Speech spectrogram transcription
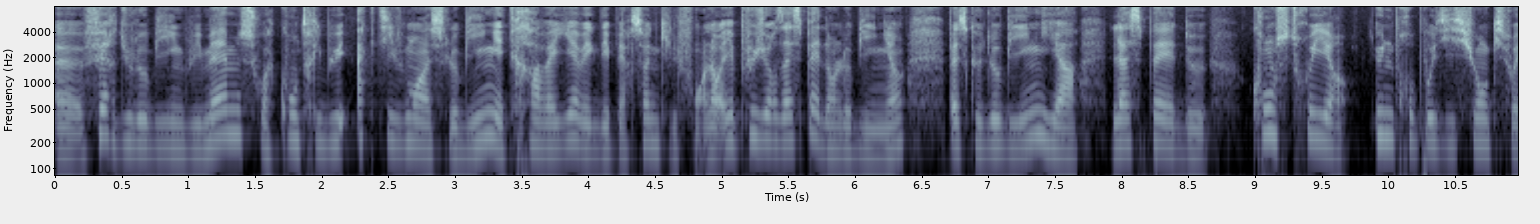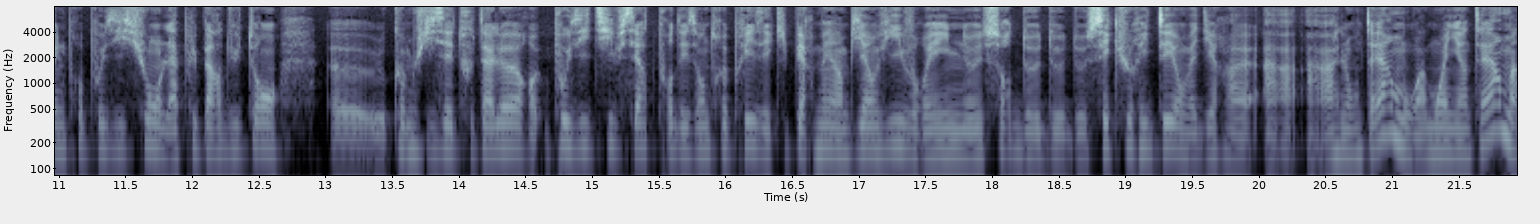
euh, faire du lobbying lui-même, soit contribuer activement à ce lobbying et travailler avec des personnes qui le font. Alors il y a plusieurs aspects dans le lobbying, hein, parce que le lobbying, il y a l'aspect de construire une proposition qui soit une proposition, la plupart du temps, euh, comme je disais tout à l'heure, positive certes pour des entreprises et qui permet un bien vivre et une sorte de, sécurité, on va dire, à, long terme ou à moyen terme.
